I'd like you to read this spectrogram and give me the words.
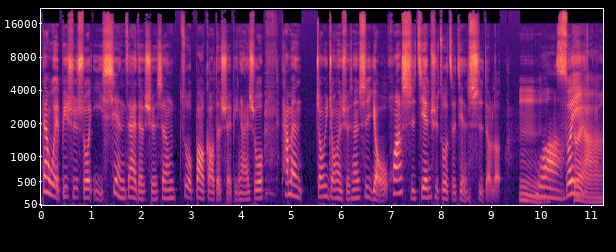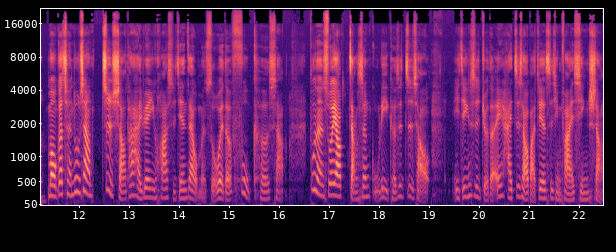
但我也必须说，以现在的学生做报告的水平来说，他们。中一中的学生是有花时间去做这件事的了，嗯哇，所以啊，某个程度上，至少他还愿意花时间在我们所谓的副科上，不能说要掌声鼓励，可是至少已经是觉得，哎，还至少把这件事情放在心上，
